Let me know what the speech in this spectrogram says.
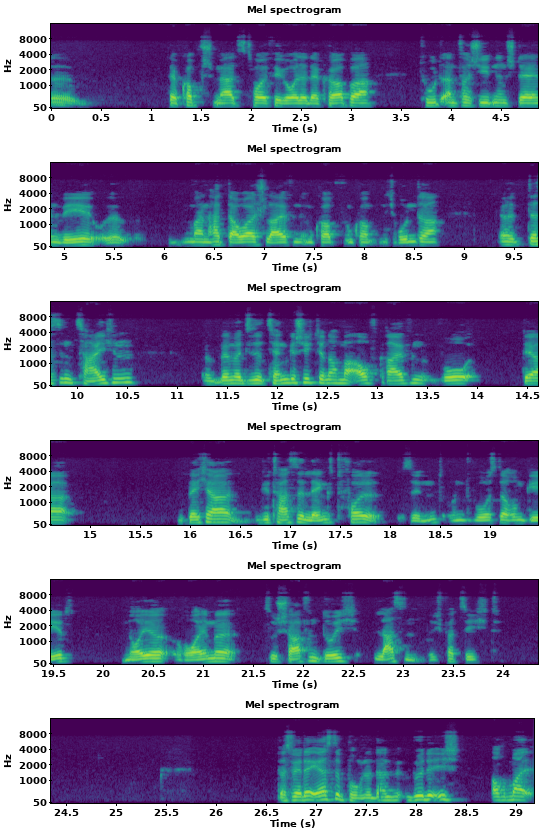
äh, der Kopf schmerzt häufiger oder der Körper tut an verschiedenen Stellen weh. Oder man hat Dauerschleifen im Kopf und kommt nicht runter. Äh, das sind Zeichen, wenn wir diese Zen-Geschichte nochmal aufgreifen, wo der Becher, die Tasse längst voll sind und wo es darum geht, neue Räume zu schaffen durch Lassen, durch Verzicht. Das wäre der erste Punkt. Und dann würde ich auch mal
